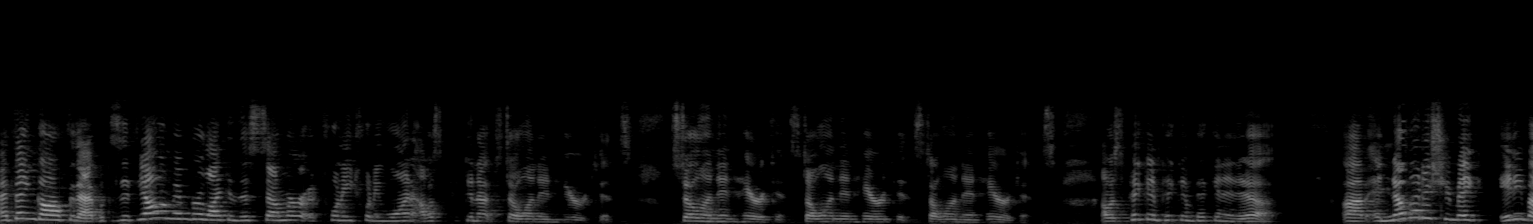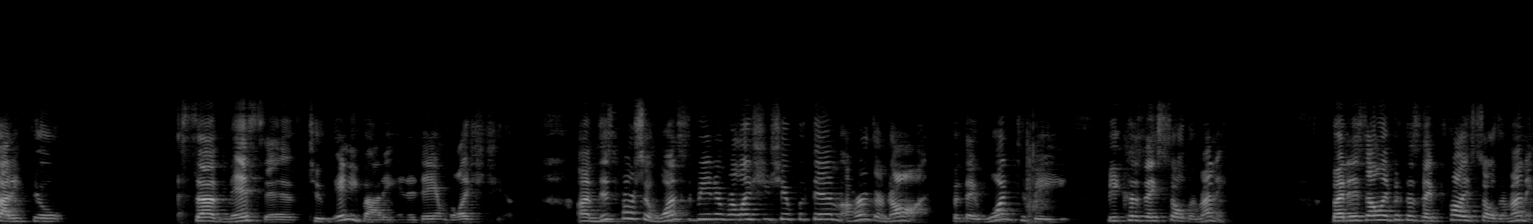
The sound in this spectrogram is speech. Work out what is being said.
I thank God for that because if y'all remember, like in the summer of 2021, I was picking up stolen inheritance, stolen inheritance, stolen inheritance, stolen inheritance. I was picking, picking, picking it up. Um, and nobody should make anybody feel submissive to anybody in a damn relationship. Um, this person wants to be in a relationship with them. I heard they're not, but they want to be because they stole their money. But it's only because they probably stole their money.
